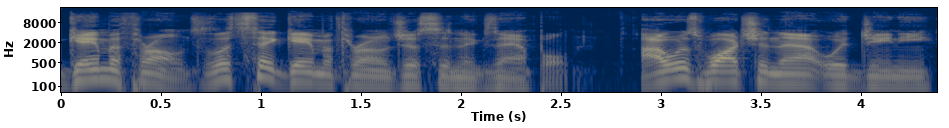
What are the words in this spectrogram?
Game of Thrones. Let's take Game of Thrones just as an example. I was watching that with Jeannie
